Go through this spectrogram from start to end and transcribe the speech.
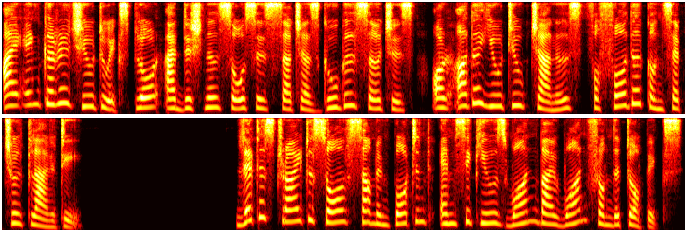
I encourage you to explore additional sources such as Google searches or other YouTube channels for further conceptual clarity. Let us try to solve some important MCQs one by one from the topics.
